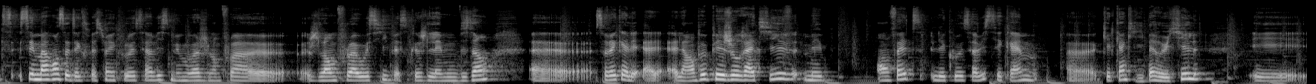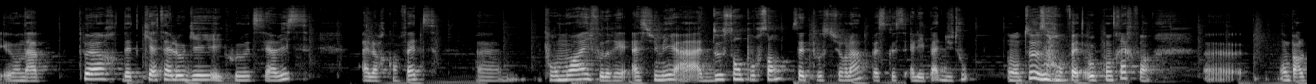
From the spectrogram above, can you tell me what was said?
C'est marrant cette expression écolo-service, mais moi je l'emploie, euh, aussi parce que je l'aime bien. c'est vrai qu'elle elle est un peu péjorative, mais en fait, l'éco-service, c'est quand même euh, quelqu'un qui est hyper utile et, on a peur d'être catalogué écolo de service, alors qu'en fait, euh, pour moi, il faudrait assumer à 200% cette posture-là parce qu'elle n'est pas du tout honteuse en fait. Au contraire, enfin, euh, on parle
